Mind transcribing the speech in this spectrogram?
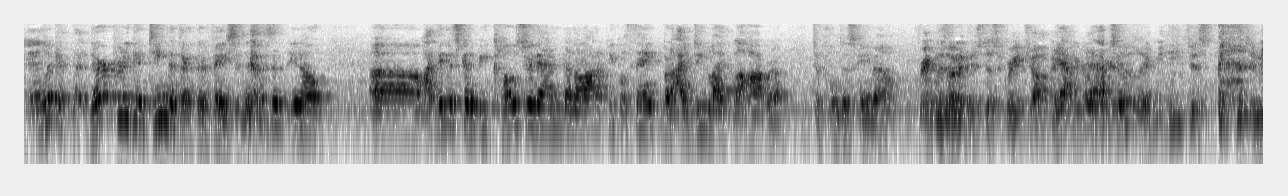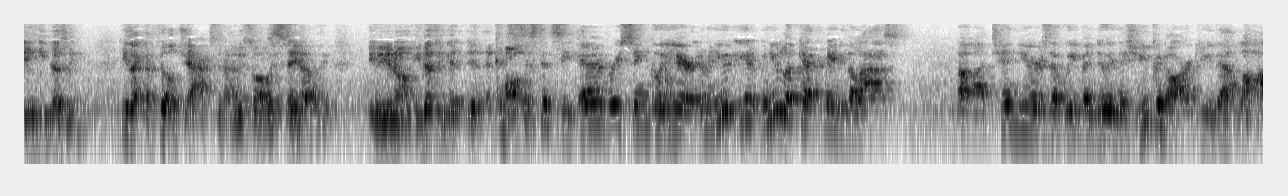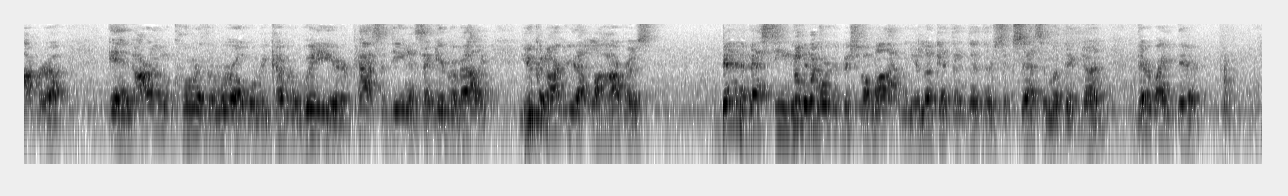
and look at they're a pretty good team that they're, they're facing. This Yep. isn't you know. Um, I think it's going to be closer than, than a lot of people think, but I do like La Habra to pull this game out. Frank Mazzotta just does a great job. every Yeah, year yeah, absolutely. I mean, he just, to me, he doesn't, he's like the Phil Jackson I used to always say. Yeah. You know, he doesn't get it, all the Consistency every single year. I mean, you, you, when you look at maybe the last uh, 10 years that we've been doing this, you can argue that La Habra in our little corner of the world where we cover Whittier, Pasadena, San Gabriel Valley, you can argue that La Habra's been the best team, even more than Bishop Amat when you look at their, their, their success and what they've done. They're right there.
